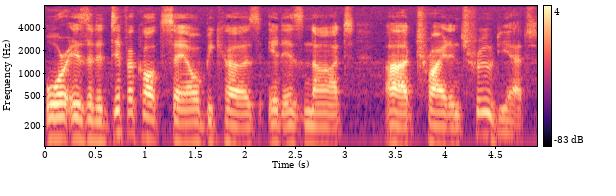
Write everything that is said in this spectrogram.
or is it a difficult sale because it is not uh, tried and true yet.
